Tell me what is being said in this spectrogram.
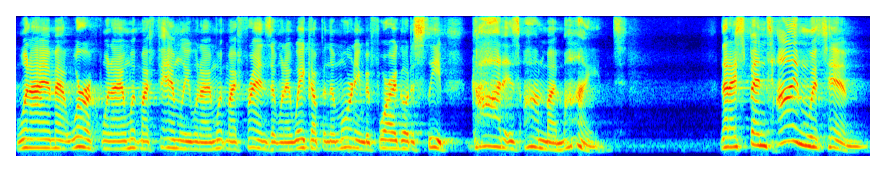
when I am at work, when I am with my family, when I am with my friends, that when I wake up in the morning before I go to sleep, God is on my mind. That I spend time with Him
